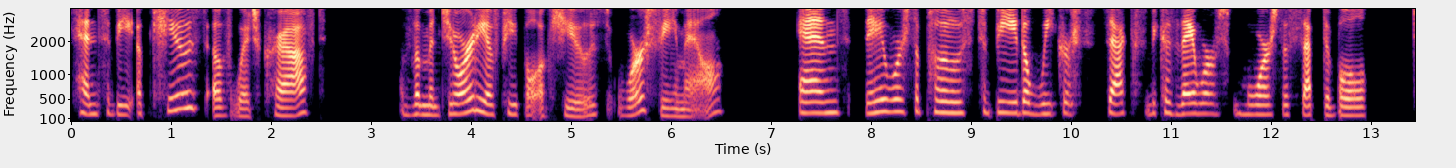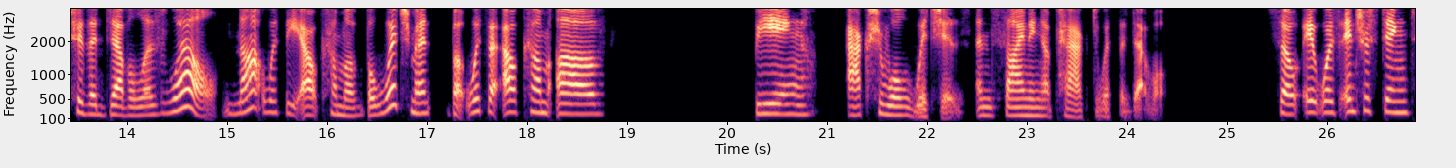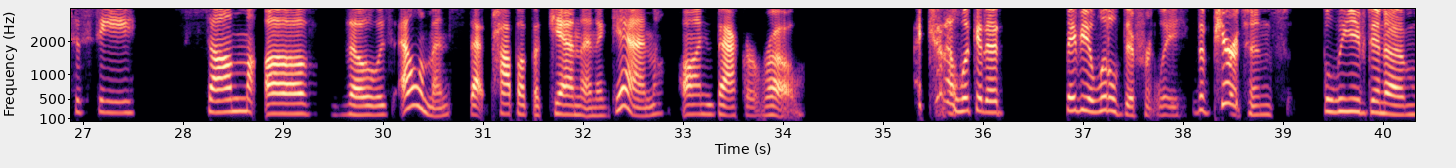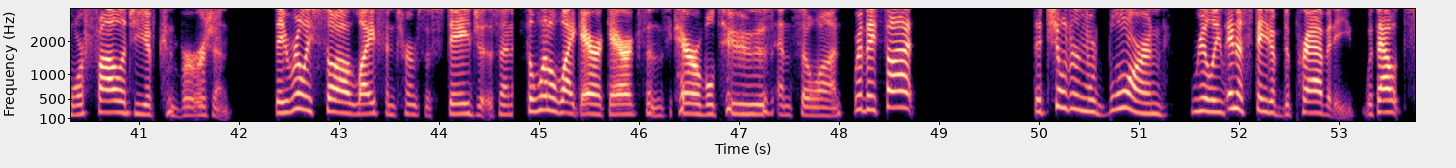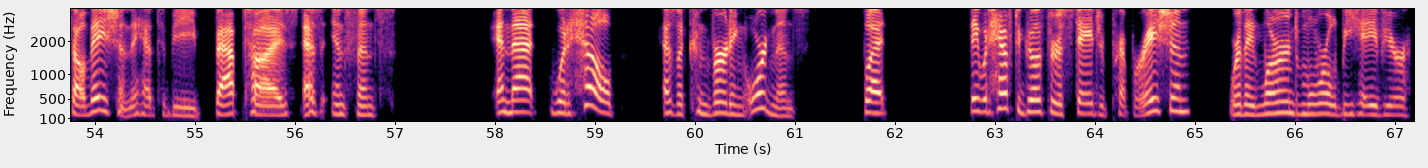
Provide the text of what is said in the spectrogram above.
tend to be accused of witchcraft. The majority of people accused were female and they were supposed to be the weaker sex because they were more susceptible to the devil as well, not with the outcome of bewitchment, but with the outcome of being actual witches and signing a pact with the devil. So it was interesting to see some of those elements that pop up again and again on Backer Row. I kind of look at it maybe a little differently. The Puritans believed in a morphology of conversion. They really saw life in terms of stages. And it's a little like Erik Erikson's terrible twos and so on, where they thought that children were born really in a state of depravity without salvation. They had to be baptized as infants. And that would help as a converting ordinance, but they would have to go through a stage of preparation where they learned moral behavior.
